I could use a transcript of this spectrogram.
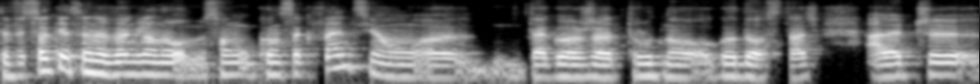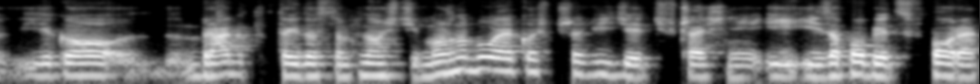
Te wysokie ceny węgla no, są konsekwencją e, tego, że trudno go dostać, ale czy jego brak tej dostępności można było jakoś przewidzieć wcześniej i, i zapobiec w porę,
